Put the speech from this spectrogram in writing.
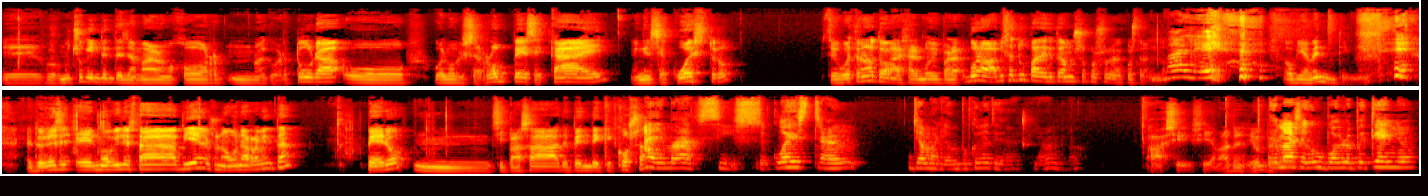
eh, por mucho que intentes llamar, a lo mejor no hay cobertura, o, o el móvil se rompe, se cae, en el secuestro. Secuestra no te van a dejar el móvil para. Bueno, avisa a tu padre que te vamos a secuestrar. ¿no? Vale. Obviamente. ¿no? Entonces, el móvil está bien, es una buena herramienta, pero mm, si pasa, depende qué cosa. Además, si secuestran, llamaría un poco la atención, ¿no? Ah, sí, sí, llama la atención, pero. Además, en un pueblo pequeño,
